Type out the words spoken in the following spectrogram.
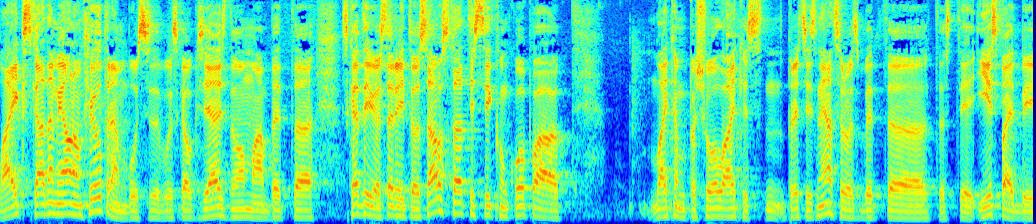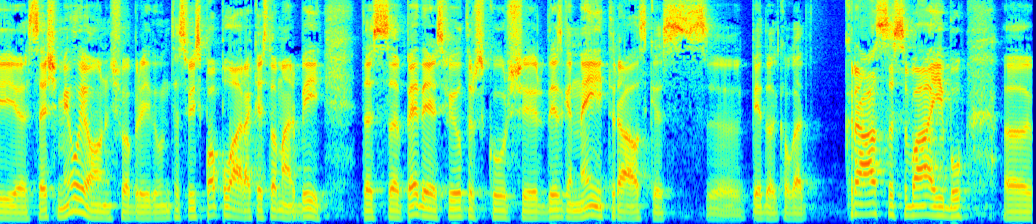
Laiks kādam jaunam filtram būs, būs kaut kas jāizdomā, bet uh, skatījos arī to savu statistiku un kopā. Laikam par šo laiku es precīzi neatceros, bet uh, tas iespēja bija 6 miljoni šobrīd. Un tas vispopulārākais tomēr bija tas pēdējais filtrs, kurš ir diezgan neitrāls, kas uh, piedod kaut kādu krāsas vaibu, uh,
